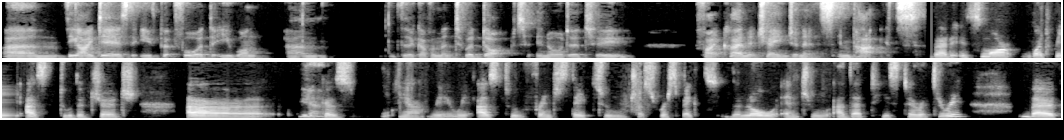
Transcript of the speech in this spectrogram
um, the ideas that you've put forward that you want um, the government to adopt in order to fight climate change and its impacts. But it's more what we ask to the judge, uh, yeah. because yeah, we, we ask to French state to just respect the law and to adapt his territory, but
